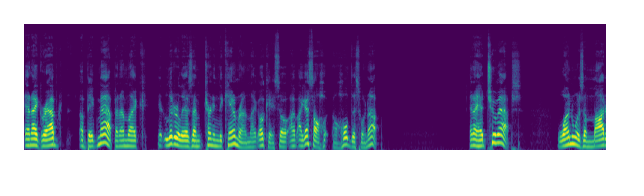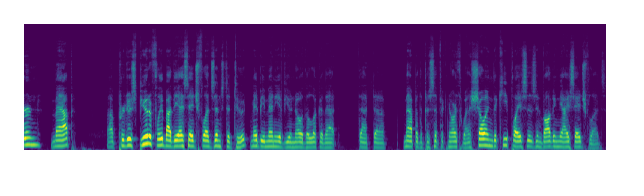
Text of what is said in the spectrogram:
And I grabbed a big map and I'm like, it, literally, as I'm turning the camera, I'm like, okay, so I, I guess I'll, I'll hold this one up. And I had two maps. One was a modern map uh, produced beautifully by the Ice Age Floods Institute. Maybe many of you know the look of that that uh, map of the Pacific Northwest, showing the key places involving the Ice Age floods.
